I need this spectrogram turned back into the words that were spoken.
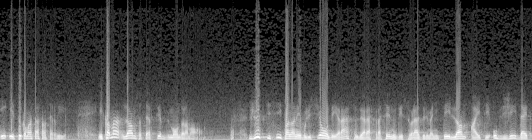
et il peut commencer à s'en servir. Et comment l'homme se sert-il du monde de la mort? Jusqu'ici, pendant l'évolution des races ou des races racines ou des sous-races de l'humanité, l'homme a été obligé d'être,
